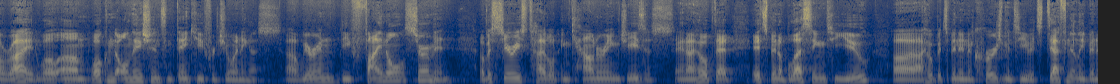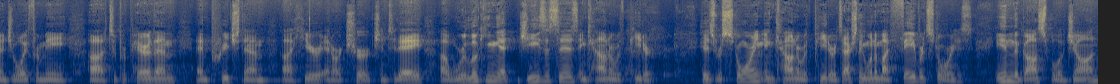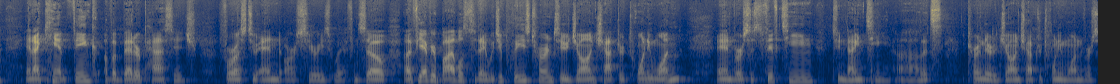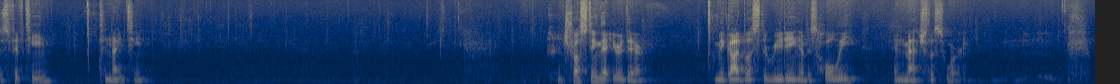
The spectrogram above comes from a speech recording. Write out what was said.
All right. Well, um, welcome to All Nations and thank you for joining us. Uh, we are in the final sermon of a series titled Encountering Jesus. And I hope that it's been a blessing to you. Uh, I hope it's been an encouragement to you. It's definitely been a joy for me uh, to prepare them and preach them uh, here at our church. And today uh, we're looking at Jesus' encounter with Peter, his restoring encounter with Peter. It's actually one of my favorite stories in the Gospel of John, and I can't think of a better passage for us to end our series with. And so, uh, if you have your Bibles today, would you please turn to John chapter 21 and verses 15 to 19? Uh, let's turn there to John chapter 21, verses 15 to 19. And trusting that you're there, may God bless the reading of his holy and matchless word.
